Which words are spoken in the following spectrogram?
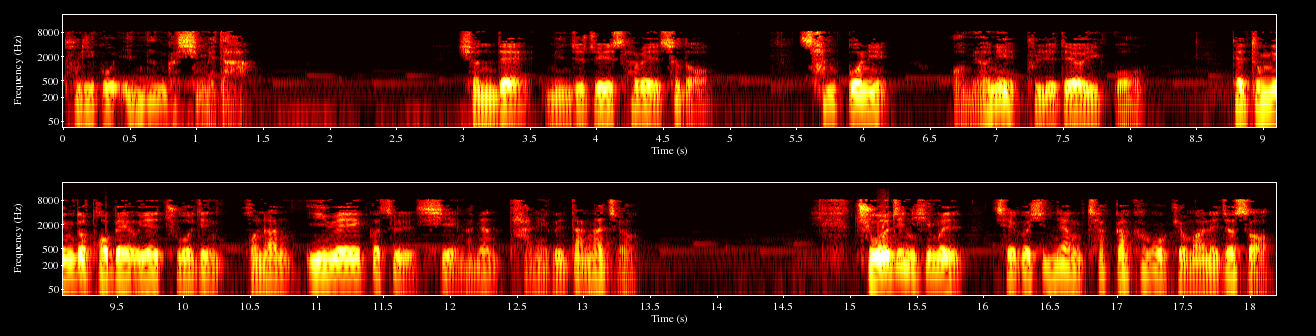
부리고 있는 것입니다. 현대 민주주의 사회에서도 삼권이 엄연히 분리되어 있고 대통령도 법에 의해 주어진 권한 이외의 것을 시행하면 탄핵을 당하죠. 주어진 힘을 제 것인 양 착각하고 교만해져서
